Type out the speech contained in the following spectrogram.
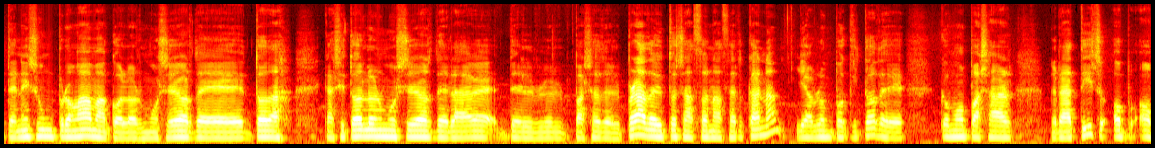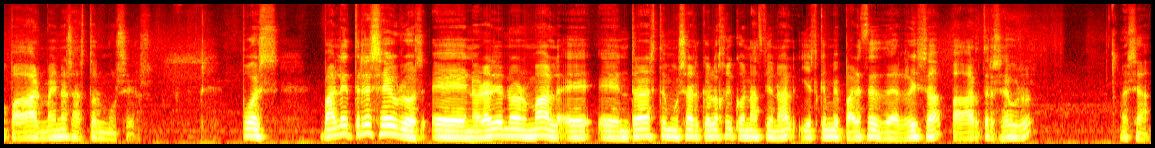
tenéis un programa con los museos de toda, casi todos los museos de la, del Paseo del Prado y toda esa zona cercana, y hablo un poquito de cómo pasar gratis o, o pagar menos a estos museos. Pues vale 3 euros en horario normal eh, entrar a este Museo Arqueológico Nacional y es que me parece de risa pagar 3 euros. O sea,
